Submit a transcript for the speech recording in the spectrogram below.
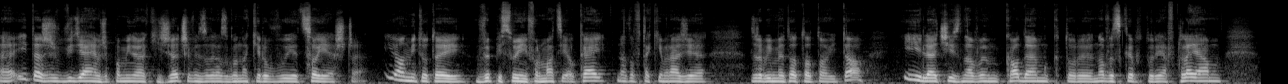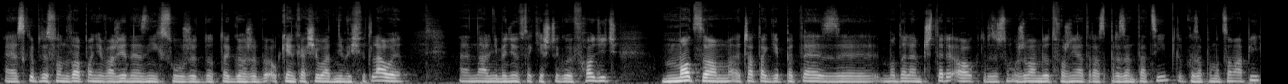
E, I też widziałem, że pominął jakieś rzeczy, więc od razu go nakierowuję, co jeszcze. I on mi tutaj wypisuje informację, OK, no to w takim razie zrobimy to, to, to i to i leci z nowym kodem, który, nowy skrypt, który ja wklejam. E, skrypty są dwa, ponieważ jeden z nich służy do tego, żeby okienka się ładnie wyświetlały, e, no ale nie będziemy w takie szczegóły wchodzić. Mocą czata GPT z modelem 4O, który zresztą używamy do tworzenia teraz prezentacji, tylko za pomocą API,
